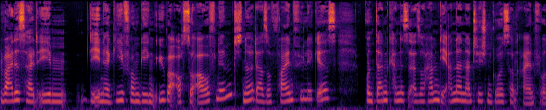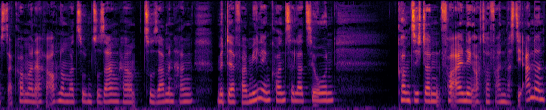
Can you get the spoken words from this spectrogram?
Weil es halt eben die Energie vom Gegenüber auch so aufnimmt, ne, da so feinfühlig ist und dann kann es also haben die anderen natürlich einen größeren Einfluss. Da kommen wir nachher auch nochmal zum Zusammenhang, mit der Familienkonstellation. Kommt sich dann vor allen Dingen auch darauf an, was die anderen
